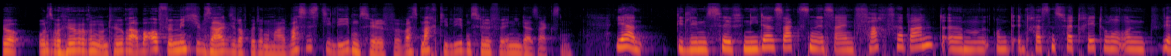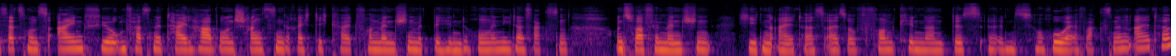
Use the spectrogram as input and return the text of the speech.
Für unsere Hörerinnen und Hörer, aber auch für mich, sagen Sie doch bitte nochmal, was ist die Lebenshilfe? Was macht die Lebenshilfe in Niedersachsen? Ja, die Lebenshilfe Niedersachsen ist ein Fachverband ähm, und Interessensvertretung und wir setzen uns ein für umfassende Teilhabe und Chancengerechtigkeit von Menschen mit Behinderung in Niedersachsen. Und zwar für Menschen jeden Alters, also von Kindern bis ins hohe Erwachsenenalter.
